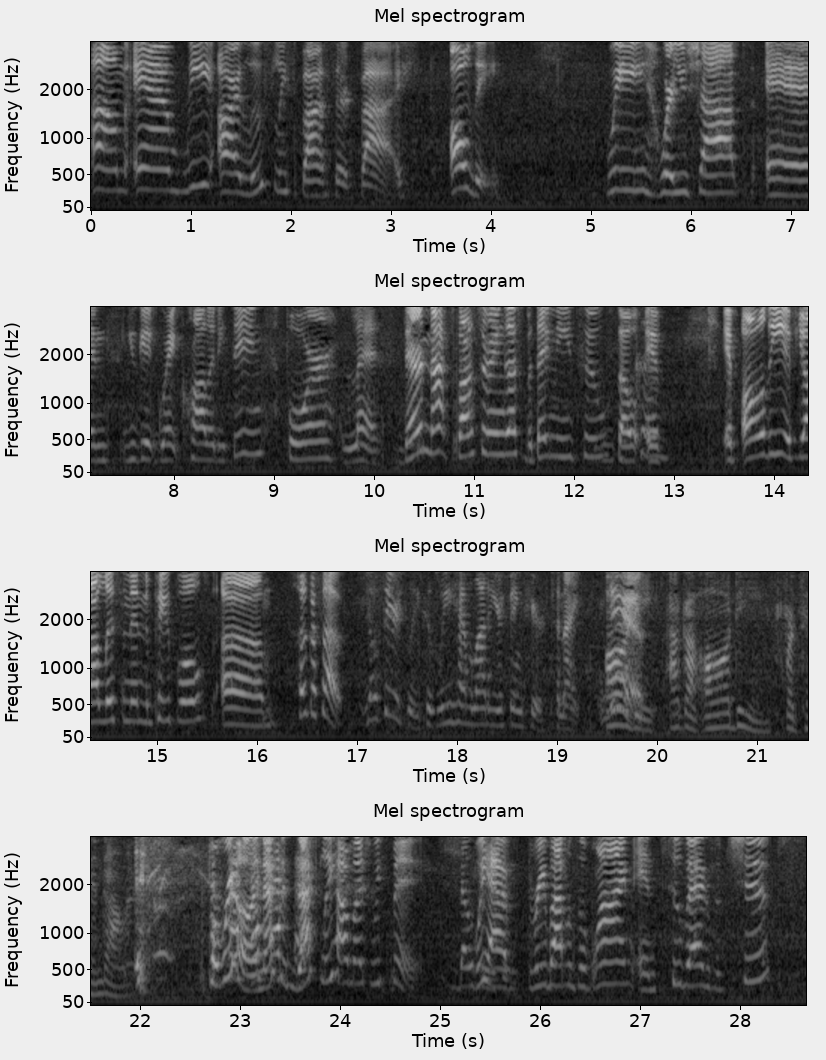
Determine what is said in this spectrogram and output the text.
Um, and we are loosely sponsored by Aldi. We where you shop and you get great quality things for less. They're not sponsoring us, but they need to. So if Because- if Aldi, if y'all listening to people, um, hook us up. No, seriously, because we have a lot of your things here tonight. Yeah, Aldi. I got all these for ten dollars. for real, and that's exactly how much we spent. No, We have three bottles of wine and two bags of chips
